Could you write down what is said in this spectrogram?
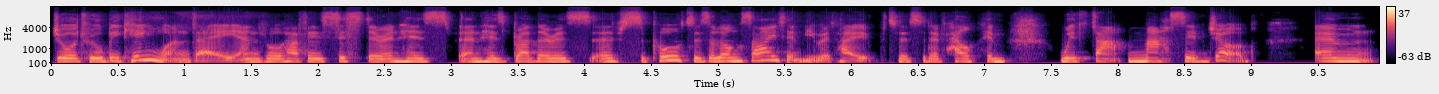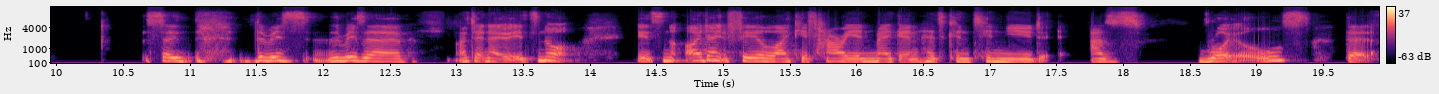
George will be king one day and will have his sister and his and his brother as, as, supporters alongside him. You would hope to sort of help him with that massive job. Um, so there is there is a I don't know. It's not it's not. I don't feel like if Harry and Meghan had continued as royals that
